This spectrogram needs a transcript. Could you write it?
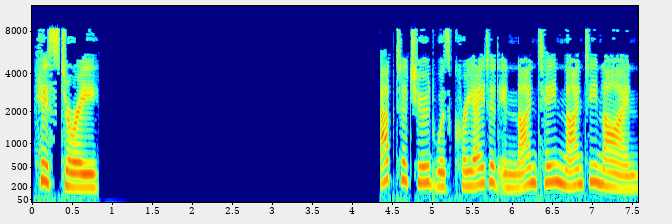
History Aptitude was created in 1999.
